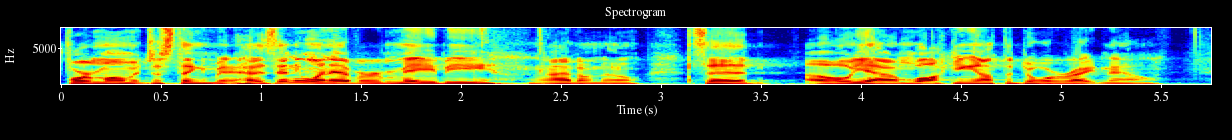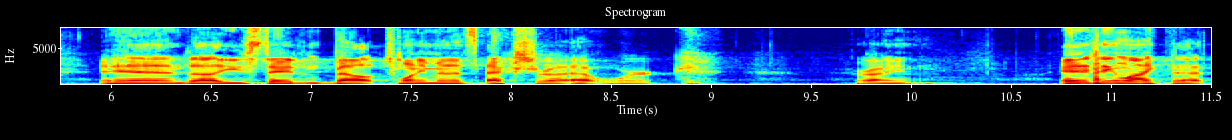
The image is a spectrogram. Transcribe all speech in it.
For a moment, just think about it. Has anyone ever maybe, I don't know, said, Oh, yeah, I'm walking out the door right now, and uh, you stayed about 20 minutes extra at work, right? Anything like that.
